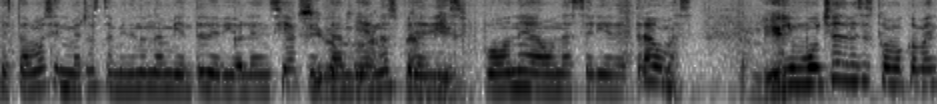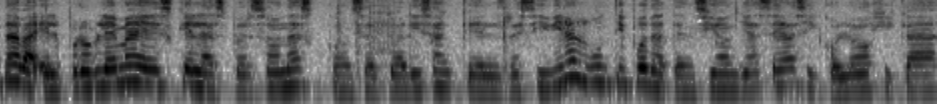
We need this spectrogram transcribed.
estamos inmersos también en un ambiente de violencia que también nos predispone a una serie de traumas. También. Y muchas veces, como comentaba, el problema es que las personas conceptualizan que el recibir algún tipo de atención, ya sea psicológica,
